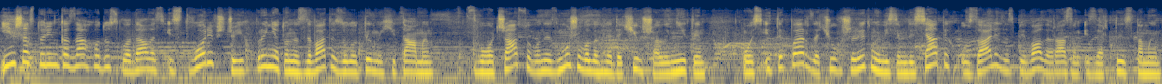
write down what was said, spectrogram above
Інша сторінка заходу складалась із творів, що їх прийнято називати золотими хітами. Свого часу вони змушували глядачів шаленіти. Ось і тепер, зачувши ритми 80-х, у залі заспівали разом із артистами.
